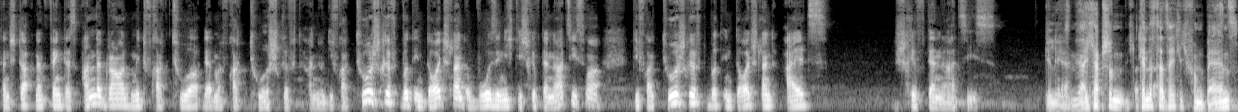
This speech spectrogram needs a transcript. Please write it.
dann, dann, fängt das Underground mit Fraktur, der Frakturschrift an. Und die Frakturschrift wird in Deutschland, obwohl sie nicht die Schrift der Nazis war, die Frakturschrift wird in Deutschland als Schrift der Nazis gelesen. Ja, ich habe schon, ich kenne das tatsächlich von Bands,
